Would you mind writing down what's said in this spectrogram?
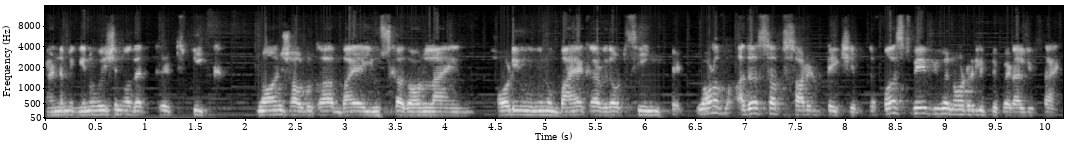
pandemic. Innovation was at its peak. Launch how to car, buy a used car online. How do you you know buy a car without seeing it? A lot of other stuff started to take shape. The first wave we were not really prepared. I'll be frank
